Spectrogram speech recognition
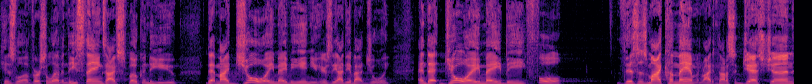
his love. Verse 11 These things I've spoken to you, that my joy may be in you. Here's the idea about joy, and that joy may be full. This is my commandment, right? It's not a suggestion,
